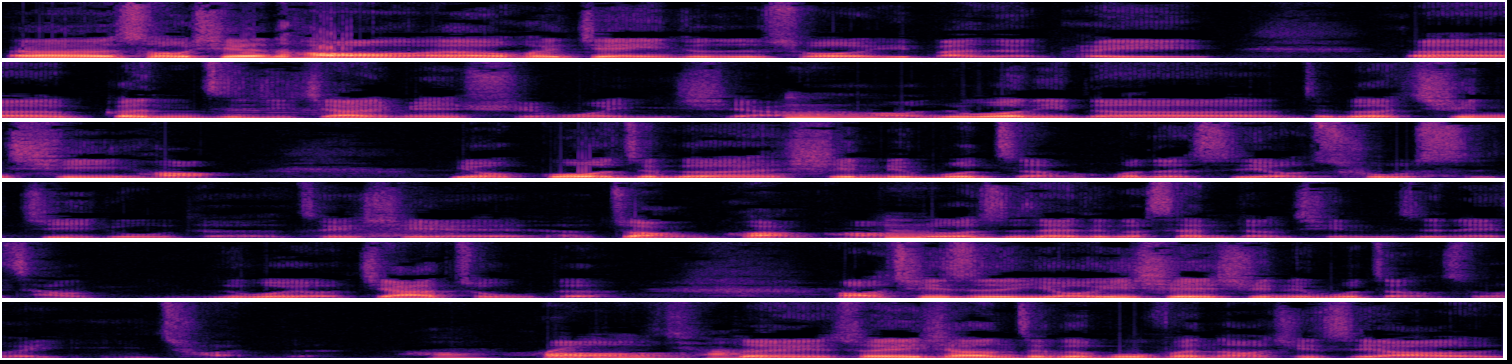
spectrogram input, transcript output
呃，首先哈，呃，会建议就是说一般人可以呃跟自己家里面询问一下，嗯，哦，如果你的这个亲戚哈。有过这个心律不整或者是有猝死记录的这些状况哈，如果是在这个三等亲之内，长如果有家族的，哦，其实有一些心律不整是会遗传的，哦，会遗传，对，所以像这个部分哦，其实要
